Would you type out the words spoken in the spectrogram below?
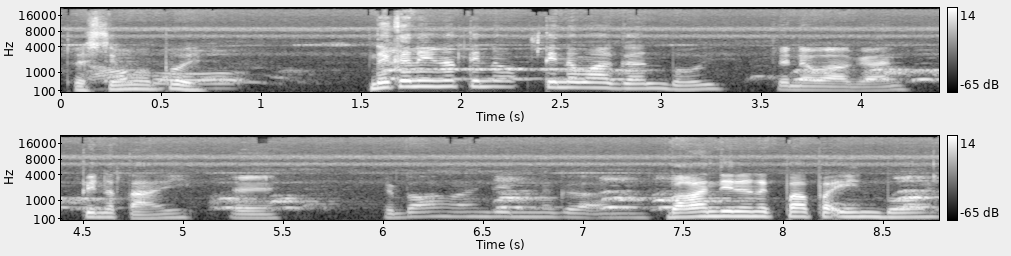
testing mo boy. Hindi kanina tina- tinawagan boy. Tinawagan? Pinatay. Eh. Eh baka nga hindi na nag-ano. Baka hindi na nagpapain boy.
